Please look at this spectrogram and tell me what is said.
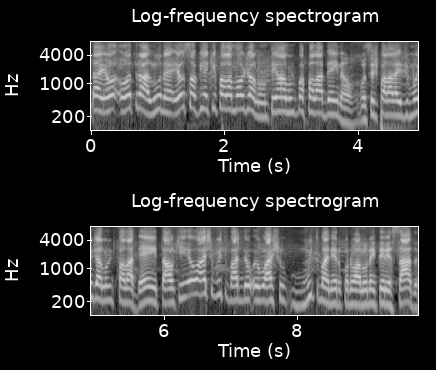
tá e o- outra aluna, eu só vim aqui falar mal de aluno. Não tem um aluno pra falar bem, não. Vocês falaram aí de um monte de aluno de falar bem e tal, que eu acho muito válido. Eu, eu acho muito maneiro quando o aluno é interessado.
